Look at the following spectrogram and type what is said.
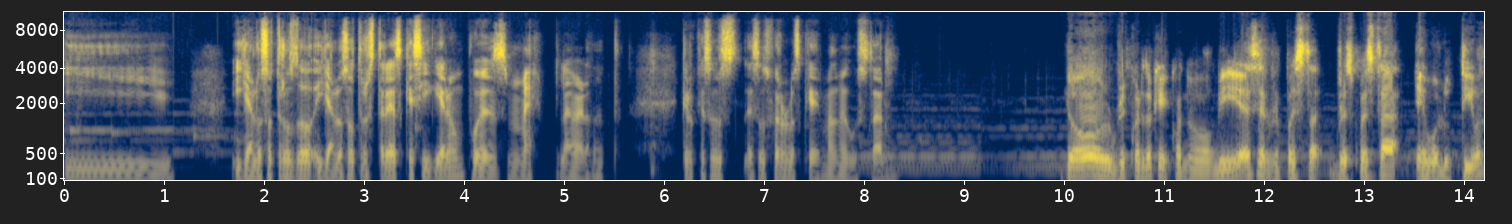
Y y ya los otros dos y ya los otros tres que siguieron, pues me, la verdad. Creo que esos esos fueron los que más me gustaron. Yo recuerdo que cuando vi esa respuesta respuesta evolutiva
